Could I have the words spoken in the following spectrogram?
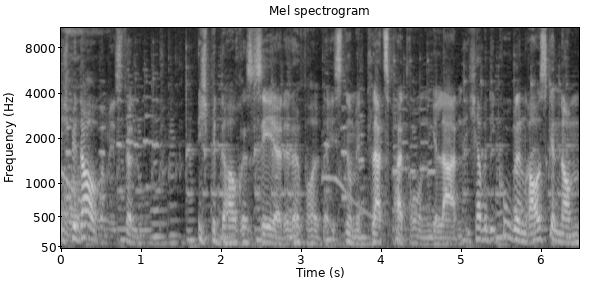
Ich bedauere, Mr. Ich bedauere sehr, der Revolver ist nur mit Platzpatronen geladen. Ich habe die Kugeln rausgenommen.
